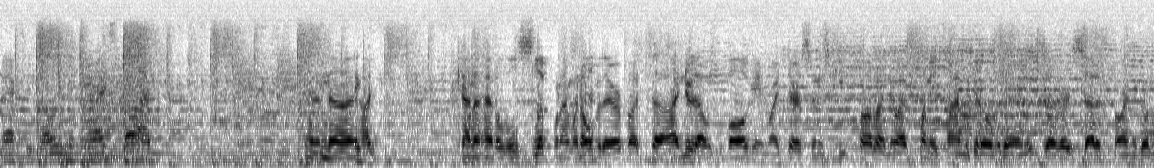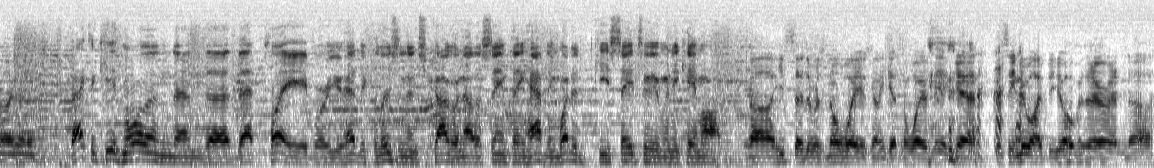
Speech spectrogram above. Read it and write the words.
Mex is always in the right spot. And uh, I kind of had a little slip when I went over there, but uh, I knew that was the ball game right there. As soon as Keith caught it, I knew I had plenty of time to get over there. It was uh, very satisfying to go nine innings. Back to Keith Moreland and uh, that play where you had the collision in Chicago. Now the same thing happening. What did Keith say to you when he came off? Uh, he said there was no way he was going to get in the way of me again because he knew I'd be over there, and uh,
